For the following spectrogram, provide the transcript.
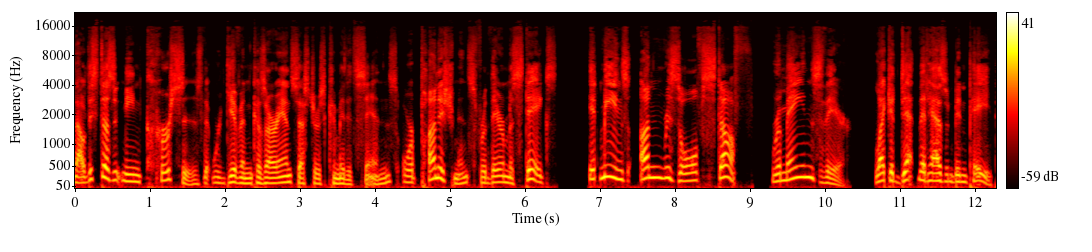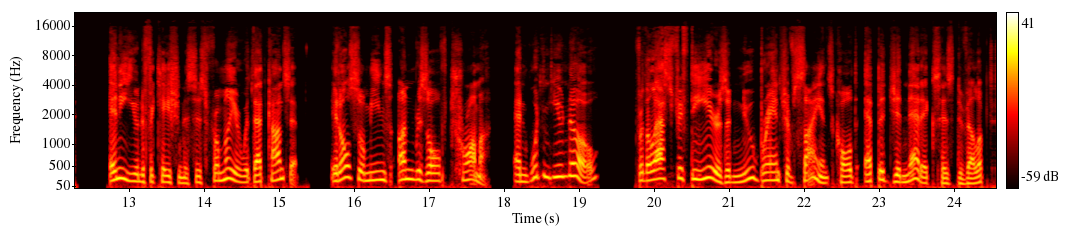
Now, this doesn't mean curses that were given because our ancestors committed sins or punishments for their mistakes. It means unresolved stuff remains there, like a debt that hasn't been paid. Any unificationist is familiar with that concept. It also means unresolved trauma. And wouldn't you know, for the last 50 years, a new branch of science called epigenetics has developed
